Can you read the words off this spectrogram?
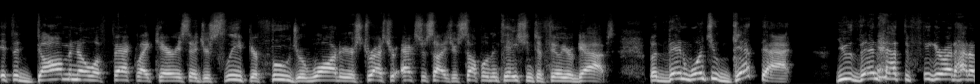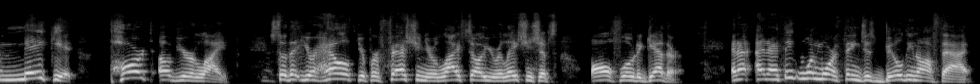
it's a domino effect like carrie said your sleep your food your water your stress your exercise your supplementation to fill your gaps. But then once you get that you then have to figure out how to make it part of your life so that your health your profession your lifestyle your relationships all flow together. And I, and I think one more thing just building off that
